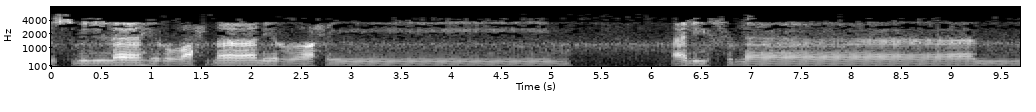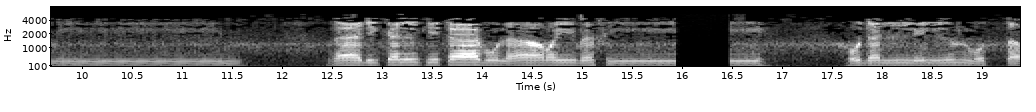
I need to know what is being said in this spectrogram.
بسم الله الرحمن الرحيم. ألف لام ذلك الكتاب لا ريب فيه. هدى للمتقين.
